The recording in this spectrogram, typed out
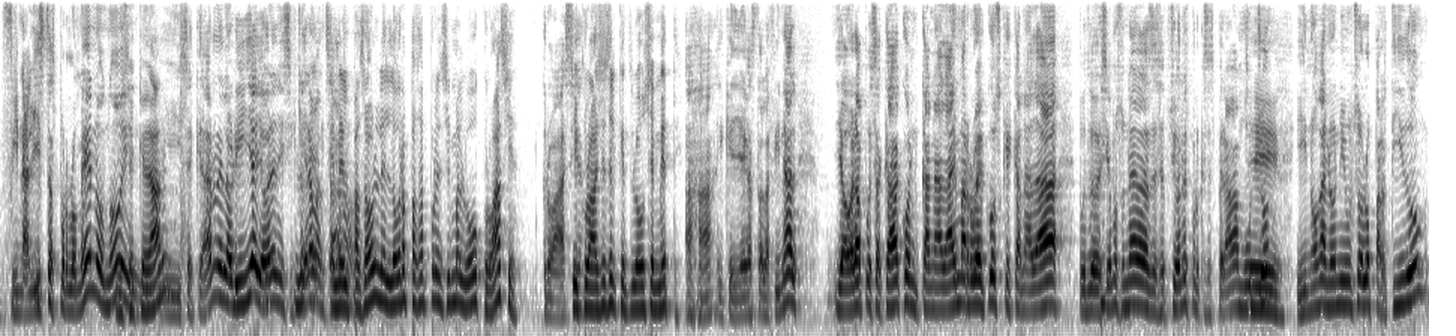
finalistas por lo menos, ¿no? Y se quedaron. Y se quedaron en la orilla y ahora ni siquiera avanzaron. En el pasado le logra pasar por encima luego Croacia. Croacia. Y Croacia es el que luego se mete. Ajá, y que llega hasta la final. Y ahora pues acá con Canadá y Marruecos, que Canadá, pues lo decíamos, una de las decepciones porque se esperaba mucho Sí. y no ganó ni un solo partido,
